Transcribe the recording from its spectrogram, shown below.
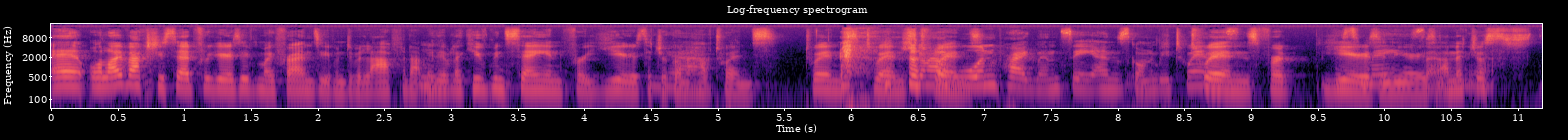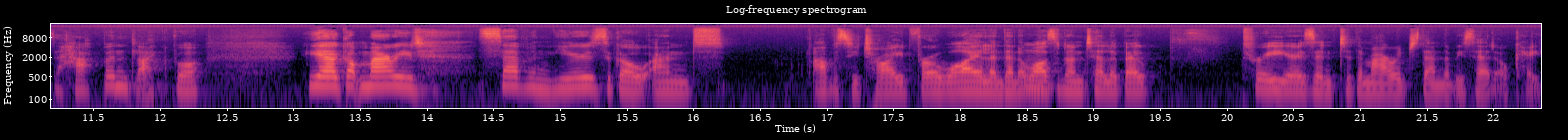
Uh, well, I've actually said for years, even my friends, even to be laughing at me, they're like, "You've been saying for years that you're going to have twins, twins, twins, she's gonna have one pregnancy and it's going to be twins. twins for years and years and it yeah. just happened like but yeah I got married seven years ago and obviously tried for a while and then it mm. wasn't until about three years into the marriage then that we said okay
